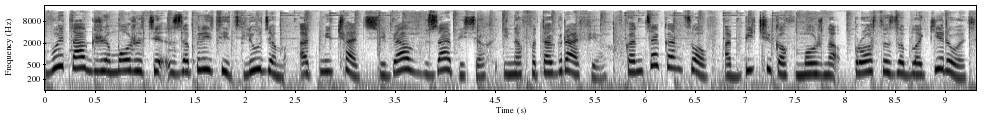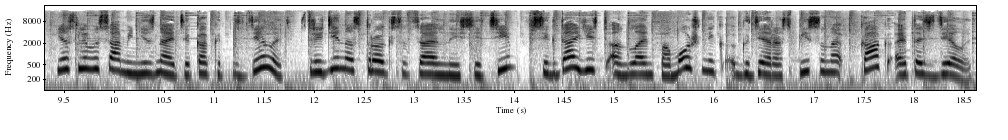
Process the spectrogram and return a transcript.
Вы также можете запретить людям отмечать себя в записях и на фотографиях. В конце концов, обидчиков можно просто заблокировать. Если вы сами не знаете, как это сделать, среди настроек социальной сети всегда есть онлайн-помощник, где расписано, как это сделать.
